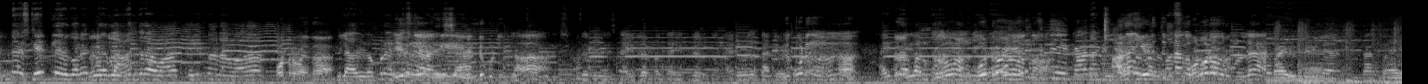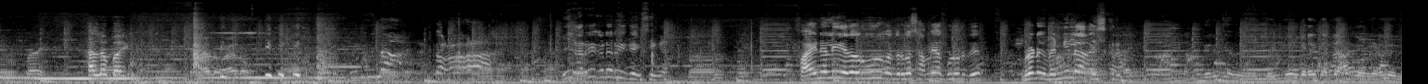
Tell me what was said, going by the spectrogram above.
எந்த ஸ்டேட்ல இருக்கோன்னு தெரியல ஆந்திராவா தெலுங்கானாவா இல்லை அதுக்கப்புறம் எனக்கு ரெண்டு போட்டீங்களா ஹைதராபாத் தான் எங்கே இருக்கும்? ஹைதராபாத் தாண்டி போடுங்க ஹைதராபாத் ப்ரோ போட்டுருவோம் அதான் எடுத்து நாங்க போட ஹலோ பாய் நிறைய கடை இருக்கு இங்க. ஃபைனலி ஏதோ ஒரு ஊருக்கு வந்திருக்கோம். செமையா குளிருது. ப்ரோ எனக்கு வெண்ணிலா ஐஸ்கிரீம் அங்கே இந்த இன்னொரு கடை தாண்டி அங்கே ஒரு கடையில்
